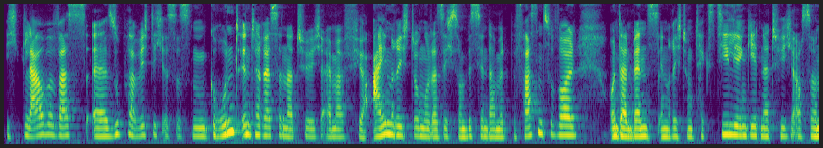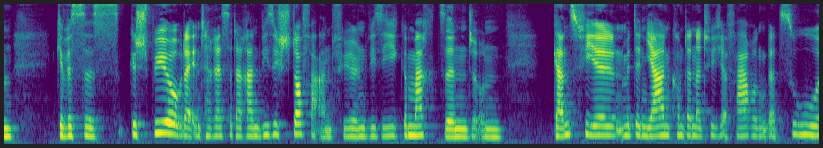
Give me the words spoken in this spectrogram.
Ich glaube, was äh, super wichtig ist, ist ein Grundinteresse natürlich einmal für Einrichtungen oder sich so ein bisschen damit befassen zu wollen. Und dann, wenn es in Richtung Textilien geht, natürlich auch so ein gewisses Gespür oder Interesse daran, wie sich Stoffe anfühlen, wie sie gemacht sind und ganz viel mit den Jahren kommt dann natürlich Erfahrung dazu.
